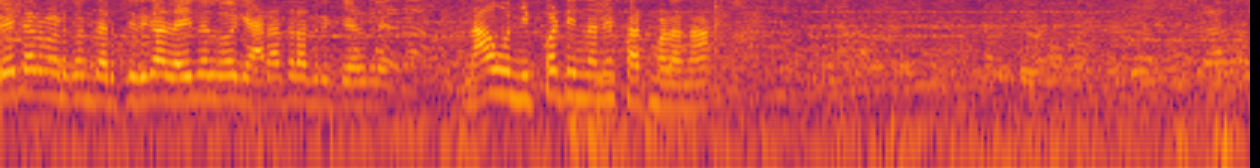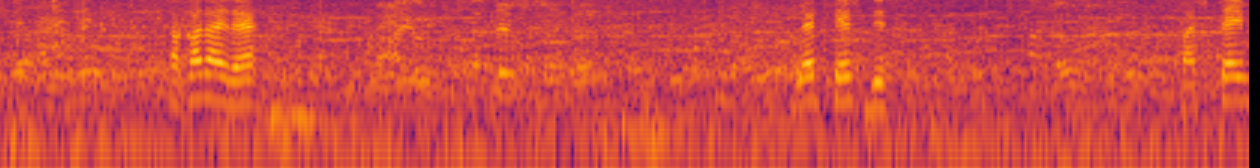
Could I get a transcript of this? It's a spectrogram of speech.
ಬೇಜಾರು ಮಾಡ್ಕೊಂತಾರೆ ತಿರ್ಗಾ ಲೈನಲ್ಲಿ ಹೋಗಿ ಯಾರ ಹತ್ರ ಆದ್ರೂ ಕೇಳಿದ್ರೆ. ನಾವು ನಿಪ್ಪಟ್ಟಿಂದನೇ ಸ್ಟಾರ್ಟ್ ಮಾಡೋಣ. ಸಖತ್ತಾಗಿದೆ let taste this first time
